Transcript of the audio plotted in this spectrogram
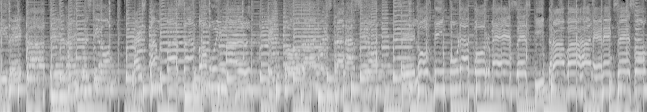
y de cátedra en cuestión. La están pasando muy mal en toda nuestra nación. Se los vincula por meses y trabajan en exceso.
